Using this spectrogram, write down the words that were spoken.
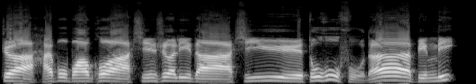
这还不包括新设立的西域都护府的兵力。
